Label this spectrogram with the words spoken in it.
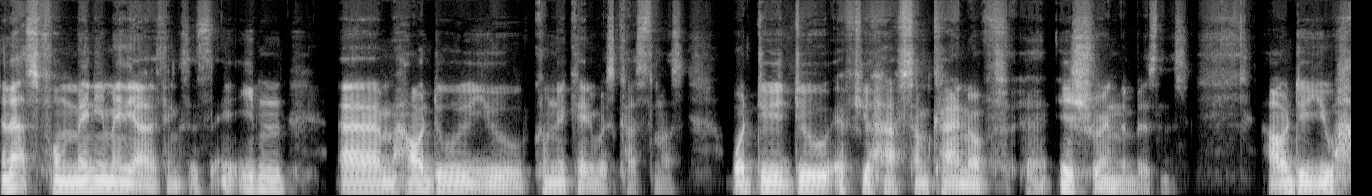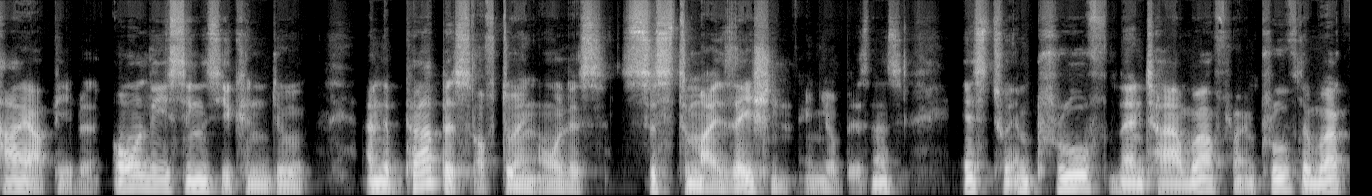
And that's for many, many other things. It's even um, how do you communicate with customers? What do you do if you have some kind of uh, issue in the business? How do you hire people? All these things you can do and the purpose of doing all this systemization in your business is to improve the entire workflow, improve the work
